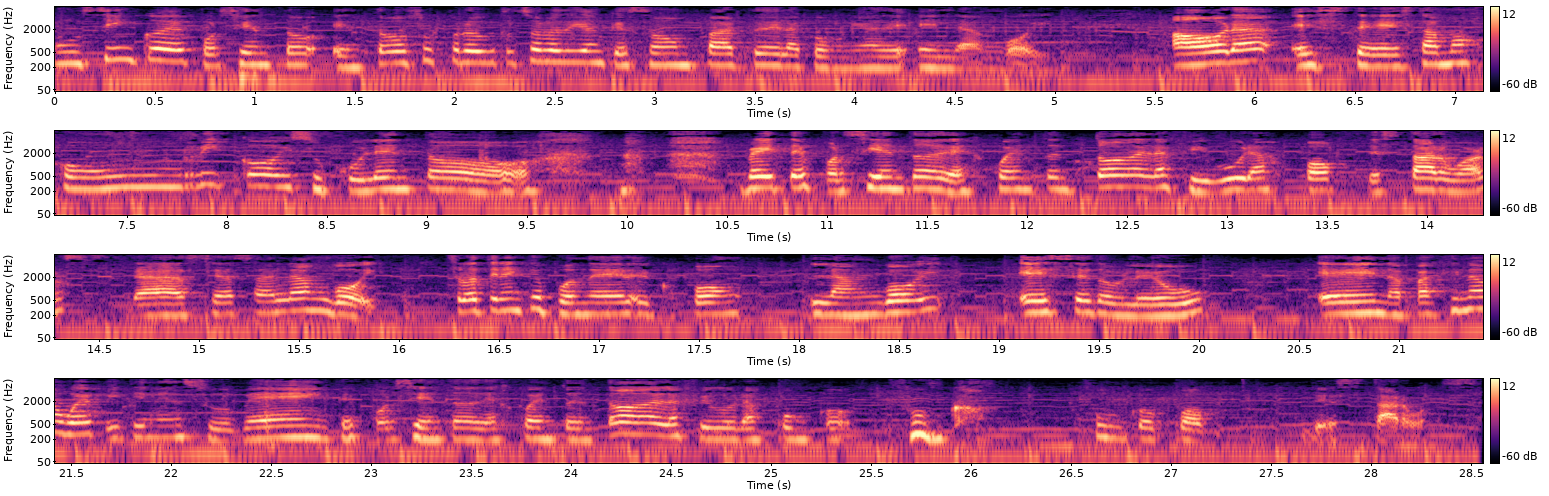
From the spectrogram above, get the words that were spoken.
un 5% en todos sus productos, solo digan que son parte de la comunidad de El Langoy. Ahora este, estamos con un rico y suculento 20% de descuento en todas las figuras pop de Star Wars gracias a Langoy. Solo tienen que poner el cupón Langoy SW en la página web y tienen su 20% de descuento en todas las figuras Funko, Funko, Funko Pop de Star Wars.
